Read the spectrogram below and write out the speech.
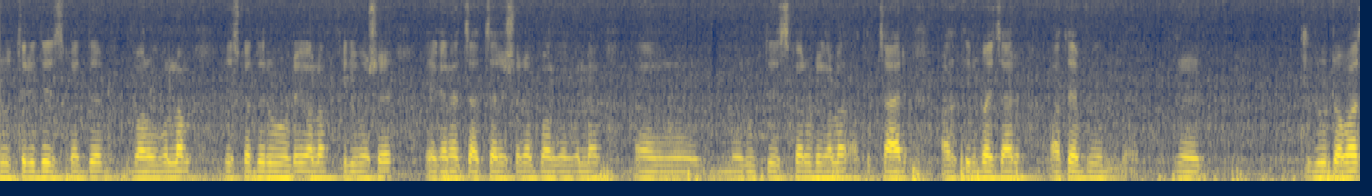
রুট থ্রি দিয়ে স্কোয়ার দিয়ে বর্গ করলাম, স্কোয়ার দিয়ে রুট উঠে গেল থ্রি বসে এখানে চার চারে ষোলো বর্গ করলাম রুট দিয়ে স্কোয়ার উঠে গেল, অর্থাৎ চার, অর্থাৎ তিন বাই চার অর্থাৎ root over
